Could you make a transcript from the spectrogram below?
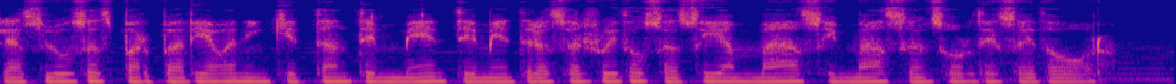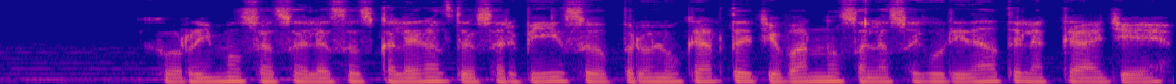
Las luces parpadeaban inquietantemente mientras el ruido se hacía más y más ensordecedor. Corrimos hacia las escaleras de servicio, pero en lugar de llevarnos a la seguridad de la calle,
